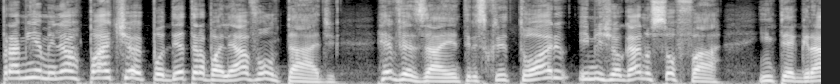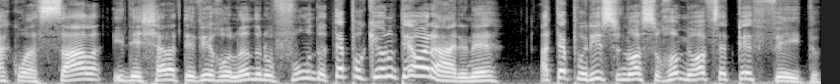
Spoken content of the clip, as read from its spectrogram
Para mim, a melhor parte é poder trabalhar à vontade revezar entre escritório e me jogar no sofá, integrar com a sala e deixar a TV rolando no fundo, até porque eu não tenho horário, né? Até por isso, nosso home office é perfeito.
